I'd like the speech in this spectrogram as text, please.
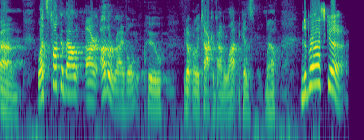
Um, let's talk about our other rival, who we don't really talk about a lot because, well, Nebraska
